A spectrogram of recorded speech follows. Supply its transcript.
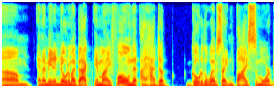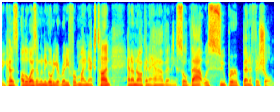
Um, and I made a note in my back in my phone that I had to go to the website and buy some more because otherwise I'm going to go to get ready for my next hunt and I'm not going to have any. So that was super beneficial.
